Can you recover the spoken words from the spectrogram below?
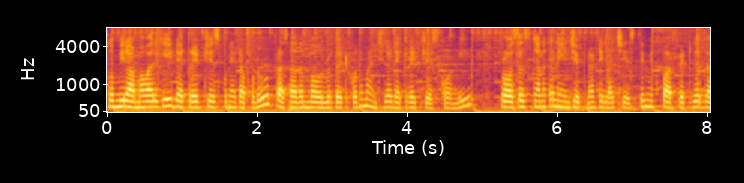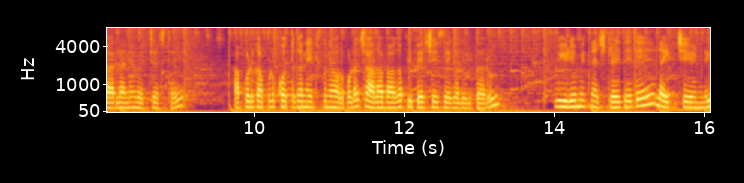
సో మీరు అమ్మవారికి డెకరేట్ చేసుకునేటప్పుడు ప్రసాదం బౌల్లో పెట్టుకొని మంచిగా డెకరేట్ చేసుకోండి. ప్రాసెస్ కనుక నేను చెప్పినట్టు ఇలా చేస్తే మీకు పర్ఫెక్ట్గా గారెలు అనేవి వచ్చేస్తాయి. అప్పటికప్పుడు కొత్తగా నేర్చుకునే వాళ్ళు కూడా చాలా బాగా ప్రిపేర్ చేసేయగలుగుతారు. వీడియో మీకు నచ్చినట్లయితే లైక్ చేయండి.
